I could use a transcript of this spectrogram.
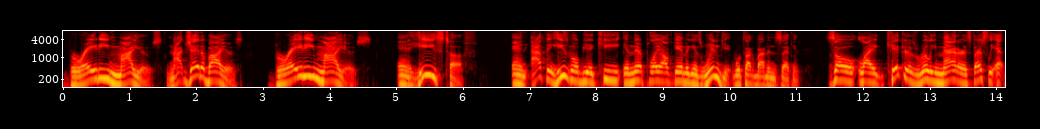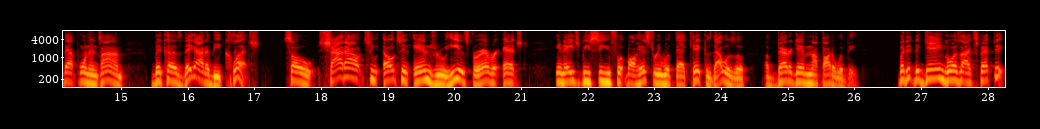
Brady Myers, not Jada Byers, Brady Myers, and he's tough. And I think he's going to be a key in their playoff game against Wingate. We'll talk about in a second. So, like, kickers really matter, especially at that point in time, because they got to be clutch. So, shout out to Elton Andrew. He is forever etched in HBCU football history with that kick because that was a, a better game than I thought it would be. But did the game go as I expected?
